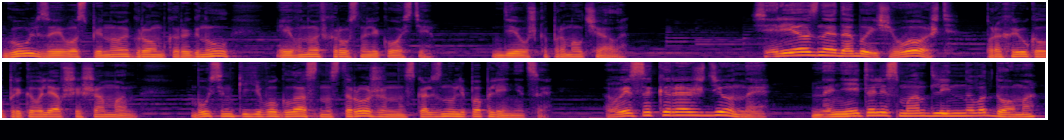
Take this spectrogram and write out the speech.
Гуль за его спиной громко рыгнул, и вновь хрустнули кости. Девушка промолчала. «Серьезная добыча, вождь!» – прохрюкал приковылявший шаман. Бусинки его глаз настороженно скользнули по пленнице. «Высокорожденная! На ней талисман длинного дома!»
